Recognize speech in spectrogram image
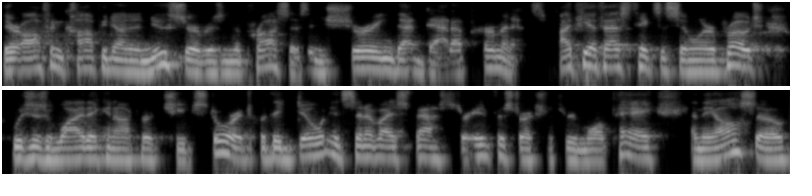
they're often copied onto new servers in the process, ensuring that data permanence. IPFS takes a similar approach, which is why they can offer cheap storage, but they don't incentivize faster infrastructure through more pay, and they also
